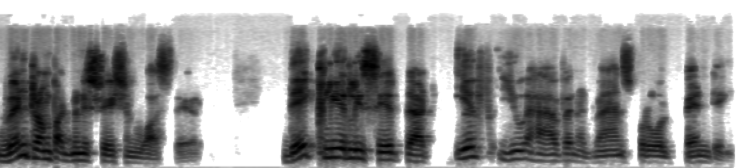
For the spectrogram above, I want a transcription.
when Trump administration was there, they clearly said that if you have an advance parole pending,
